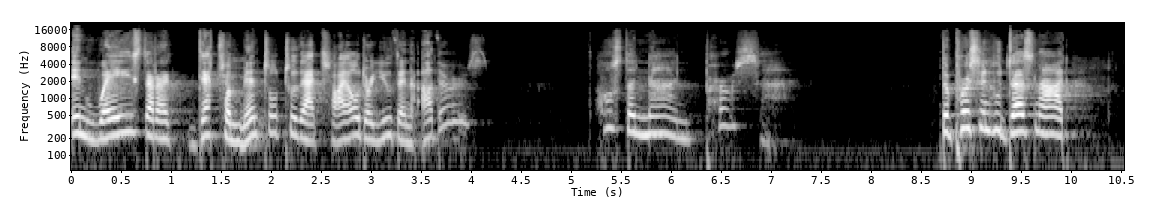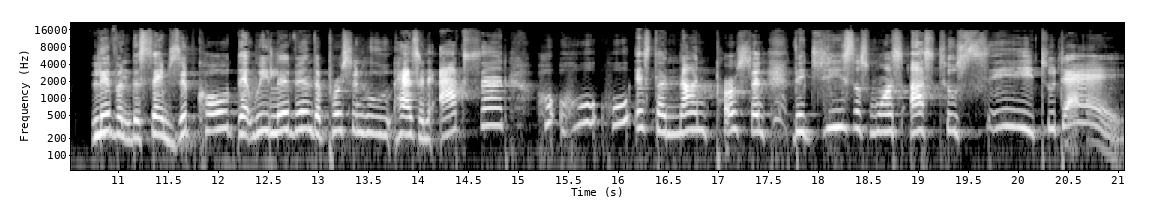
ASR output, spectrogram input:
in ways that are detrimental to that child or youth and others? Who's the non person? The person who does not live in the same zip code that we live in, the person who has an accent, who, who, who is the non person that Jesus wants us to see today?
